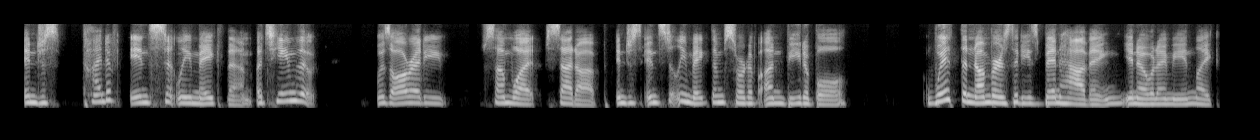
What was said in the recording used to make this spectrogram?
and just kind of instantly make them a team that was already somewhat set up and just instantly make them sort of unbeatable with the numbers that he's been having, you know what I mean? Like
